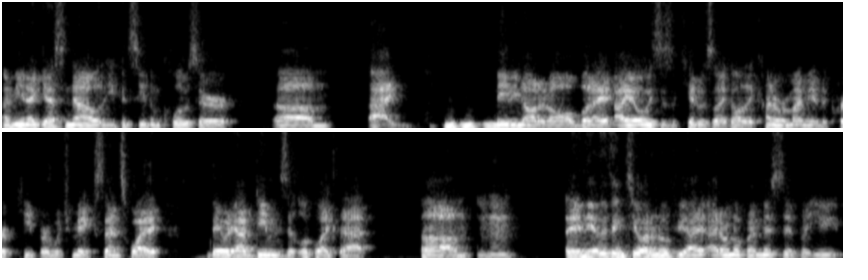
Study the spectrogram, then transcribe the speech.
I mean, I guess now you can see them closer, um, I maybe not at all. But I, I always, as a kid, was like, oh, they kind of remind me of the Crypt Keeper, which makes sense why they would have demons that look like that. Um, Mm-hmm. And the other thing too, I don't know if you, I, I don't know if I missed it, but you,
